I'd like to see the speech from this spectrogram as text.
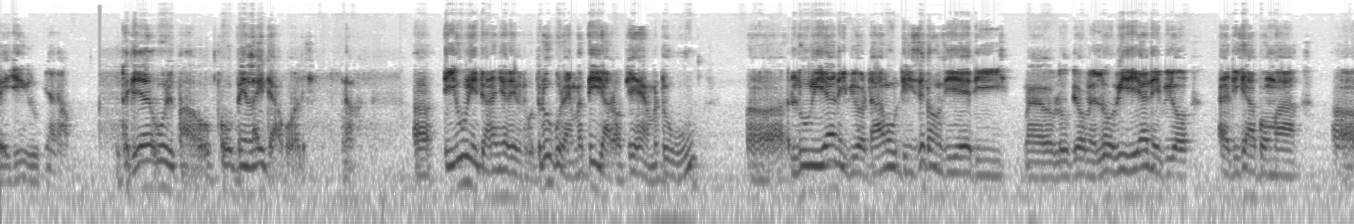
လည်းရေးယူလို့မရဘူးတကယ်ဥပဒေပါဟိုပုံပင်လိုက်တာပေါ့လေနော်အဲဒီဥပဒေတိုင်းရတယ်လို့သူတို့ကိုယ်တိုင်မသိရတော့ပြင်ရမလို့ဘူးအာလူတွေကနေပြီးတော့ဒါမှမဟုတ်ဒီစစ်ကောင်စီရဲ့ဒီဘယ်လိုပြောမလဲ lobby တွေကနေပြီးတော့ အဲဒီအပေါ်မှာအာ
